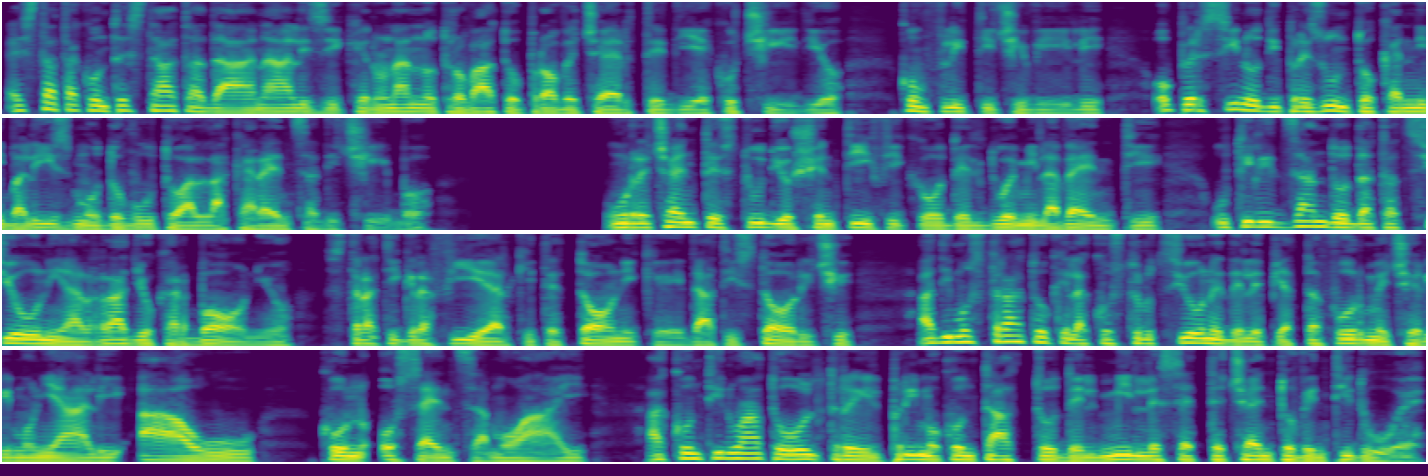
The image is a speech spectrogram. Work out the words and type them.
è stata contestata da analisi che non hanno trovato prove certe di ecocidio, conflitti civili o persino di presunto cannibalismo dovuto alla carenza di cibo. Un recente studio scientifico del 2020, utilizzando datazioni al radiocarbonio, stratigrafie architettoniche e dati storici, ha dimostrato che la costruzione delle piattaforme cerimoniali AU con o senza Moai ha continuato oltre il primo contatto del 1722.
